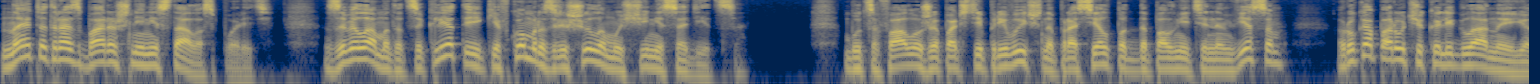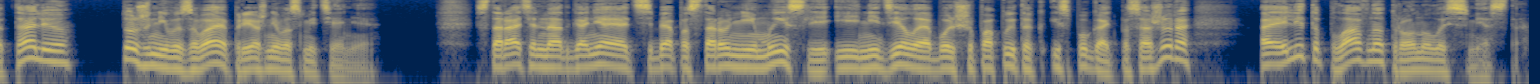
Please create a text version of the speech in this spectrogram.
На этот раз барышня не стала спорить. Завела мотоциклет и кивком разрешила мужчине садиться. Буцефал уже почти привычно просел под дополнительным весом, рука поручика легла на ее талию, тоже не вызывая прежнего смятения. Старательно отгоняя от себя посторонние мысли и не делая больше попыток испугать пассажира, а элита плавно тронулась с места.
